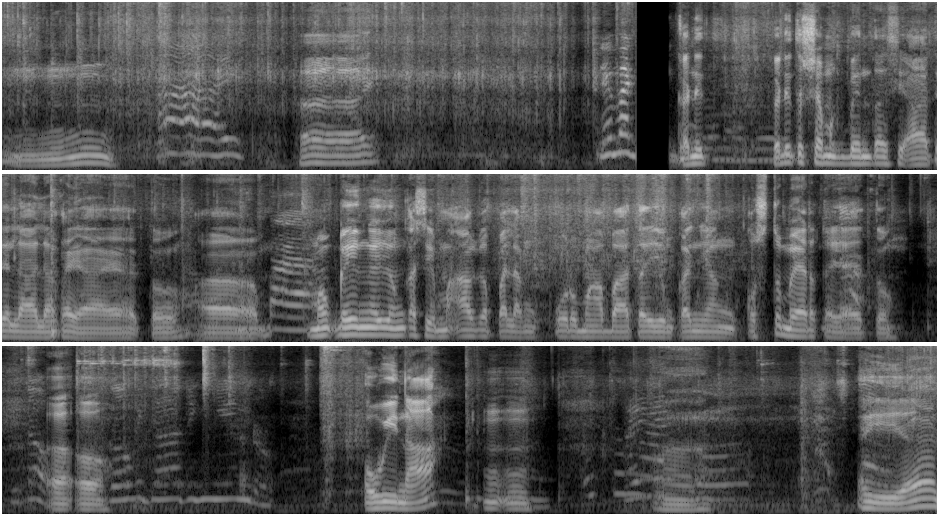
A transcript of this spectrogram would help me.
Mm. Hi. Hi. Lima. Ganito, ganito siya magbenta si Ate Lala kaya ito. Uh, ngayon ngayon kasi maaga pa lang puro mga bata yung kanyang customer kaya ito. Ah, oh. Uwi na? Mm Ah. ayan.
